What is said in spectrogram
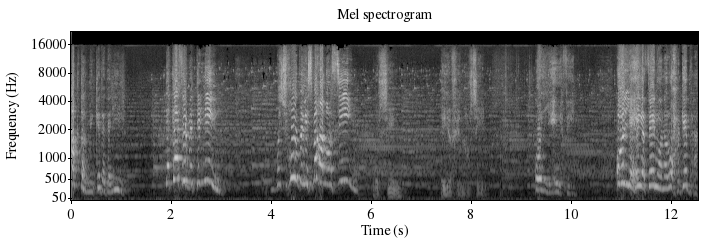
أكتر من كده دليل. ده كافر بالتنين. مشغول باللي اسمها نورسين. نورسين؟ هي فين نورسين؟ قول لي هي فين. قول لي هي فين وأنا أروح أجيبها.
